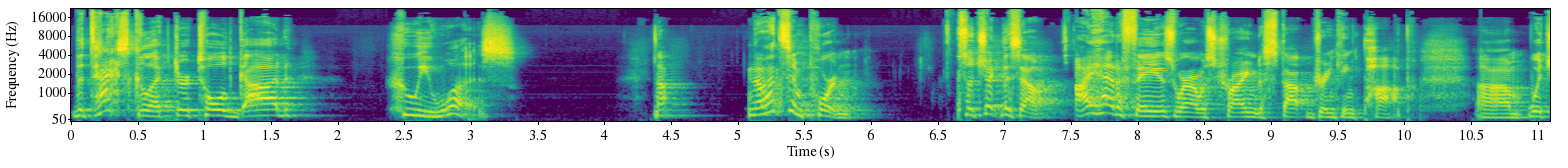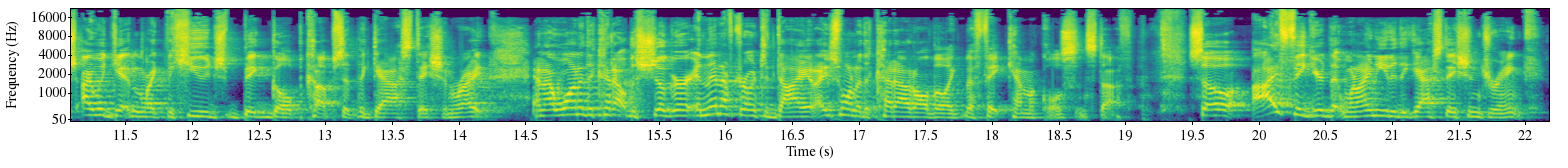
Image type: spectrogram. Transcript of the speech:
the tax collector told God who he was. Now, now that's important. So check this out. I had a phase where I was trying to stop drinking pop, um, which I would get in like the huge big gulp cups at the gas station, right? And I wanted to cut out the sugar. And then after I went to diet, I just wanted to cut out all the like the fake chemicals and stuff. So I figured that when I needed a gas station drink,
